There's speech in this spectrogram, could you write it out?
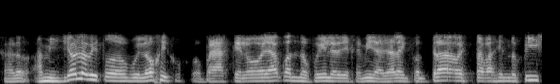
Claro, a mí yo lo vi todo muy lógico. Lo que pasa es que luego ya cuando fui le dije, mira, ya la he encontrado, estaba haciendo pis,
